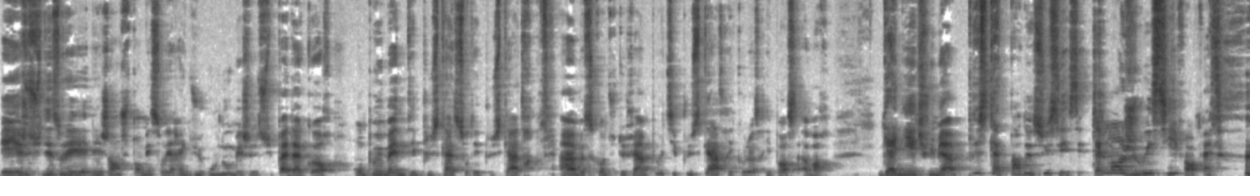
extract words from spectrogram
Et je suis désolée les gens, je suis tombée sur les règles du Uno mais je ne suis pas d'accord, on peut mettre des plus 4 sur des plus 4 hein, parce que quand tu te fais un petit plus 4 et que l'autre il pense avoir gagner, tu lui mets un plus 4 par-dessus, c'est tellement jouissif en fait.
